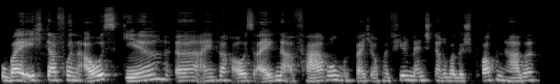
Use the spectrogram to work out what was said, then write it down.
Wobei ich davon ausgehe, äh, einfach aus eigener Erfahrung und weil ich auch mit vielen Menschen darüber gesprochen habe,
